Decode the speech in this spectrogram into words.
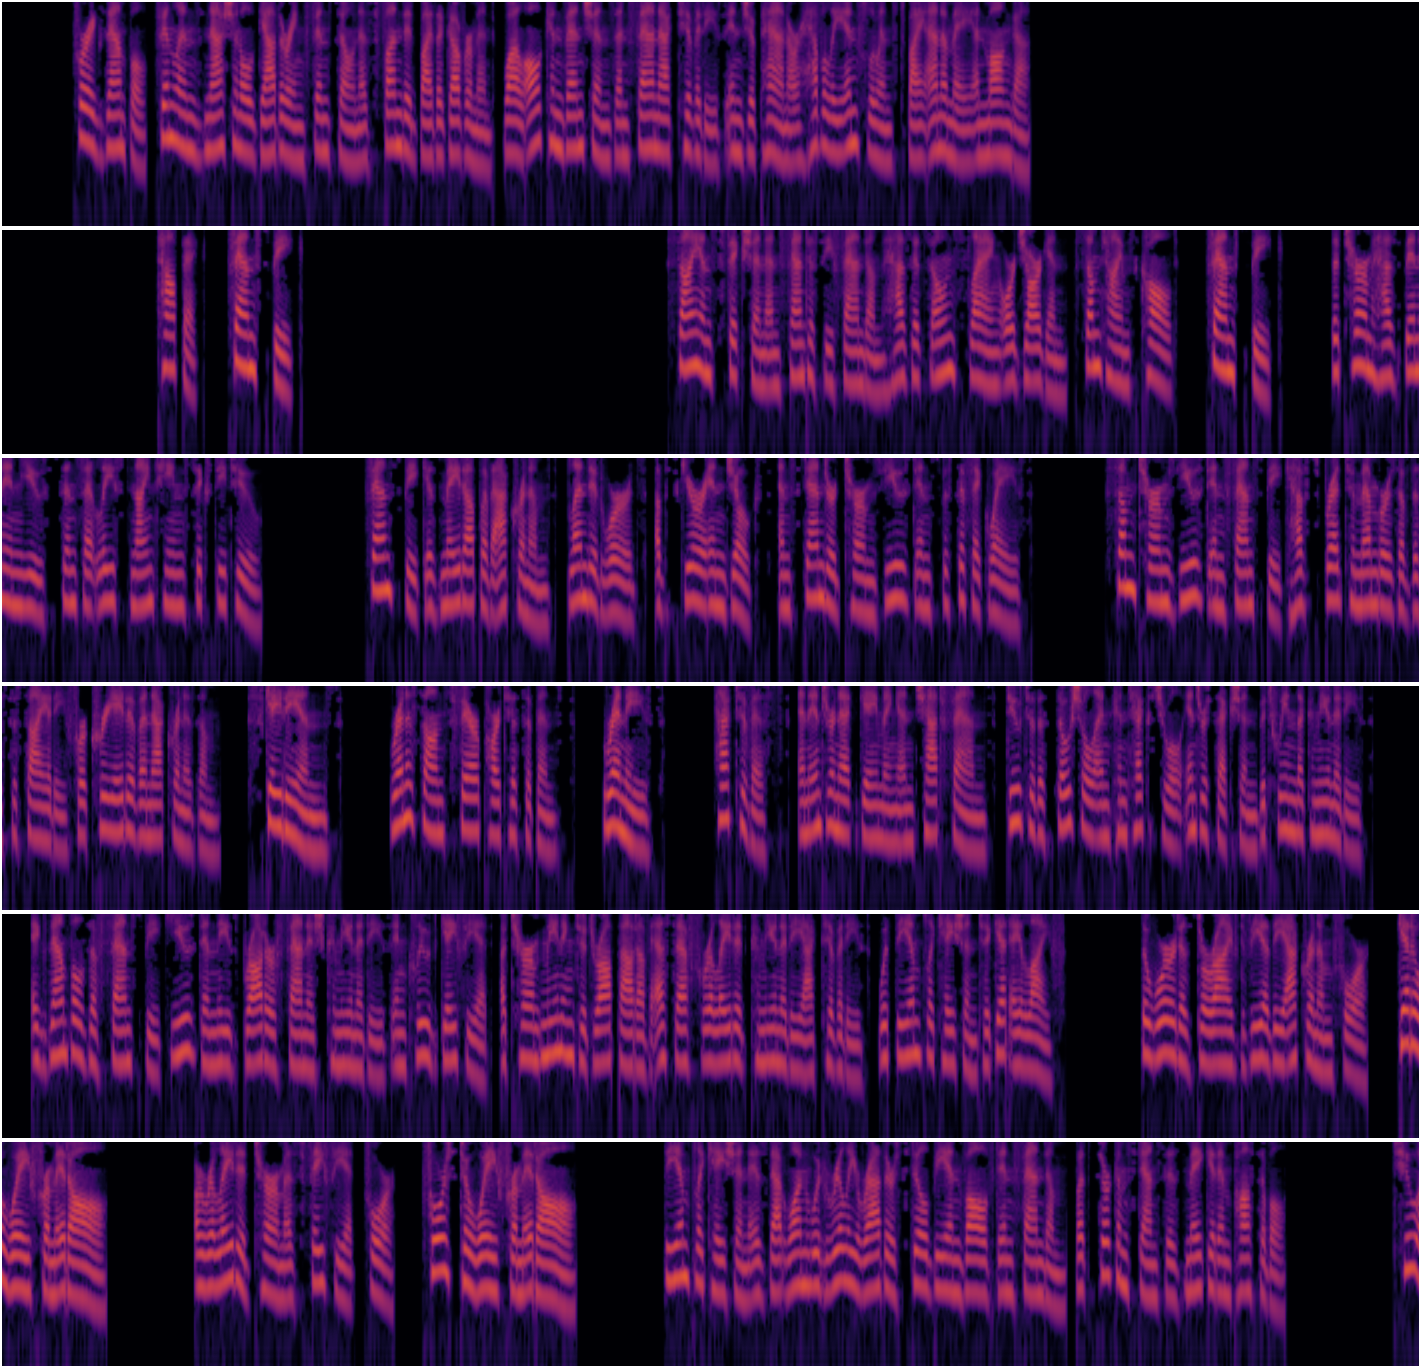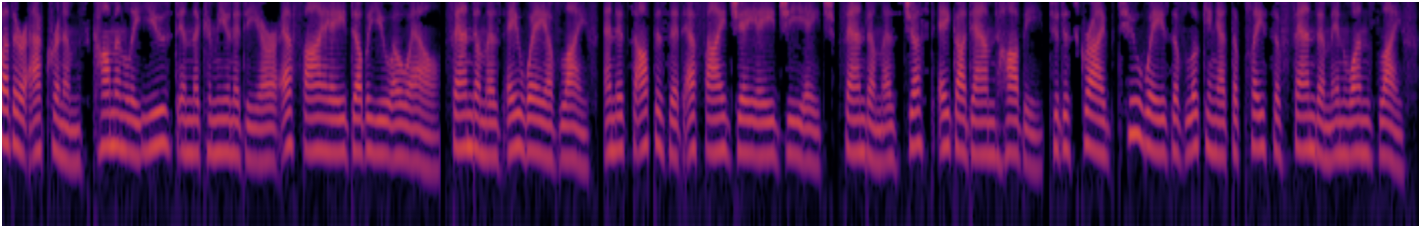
For example, Finland's national gathering Finncon is funded by the government, while all conventions and fan activities in Japan are heavily influenced by anime and manga. Fanspeak Science fiction and fantasy fandom has its own slang or jargon, sometimes called fanspeak. The term has been in use since at least 1962. Fanspeak is made up of acronyms, blended words, obscure in-jokes, and standard terms used in specific ways. Some terms used in fanspeak have spread to members of the Society for Creative Anachronism, Scadians, Renaissance Fair participants, Rennies, hacktivists, and Internet gaming and chat fans, due to the social and contextual intersection between the communities. Examples of fanspeak used in these broader fannish communities include gafiate, a term meaning to drop out of SF-related community activities, with the implication to get a life. The word is derived via the acronym for, get away from it all. A related term is fafiate, for, forced away from it all. The implication is that one would really rather still be involved in fandom, but circumstances make it impossible. Two other acronyms commonly used in the community are FIAWOL fandom is a way of life and its opposite FIJAGH fandom is just a goddamned hobby to describe two ways of looking at the place of fandom in one's life.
